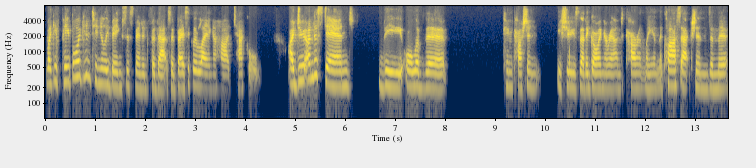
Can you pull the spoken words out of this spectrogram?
like if people are continually being suspended for that, so basically laying a hard tackle, I do understand the all of the concussion issues that are going around currently and the class actions and the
